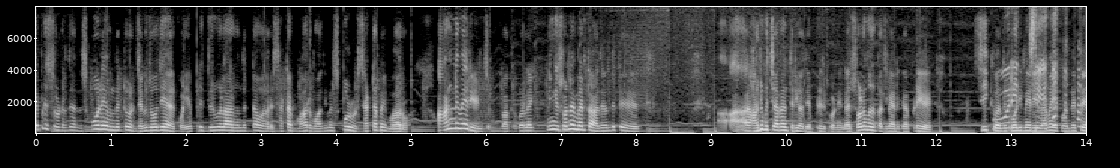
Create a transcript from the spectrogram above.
எப்படி சொல்றது? அந்த ஸ்கூலே வந்துட்டு ஒரு ஜெகஜோதியா இருக்கும். எப்படி திருவிழா வந்துட்டு ஒரு செட்டப் மாறும்? அதே மாதிரி ஸ்கூல் ஒரு செட்டப்பே மாறும். அந்த மாதிரி இருந்துச்சு. பாக்குறப்போ லைக் நீங்க சொன்ன மாதிரி தான் அது வந்துட்டு அனுபவிச்சாதான் தெரியும் அது எப்படி இருக்கும்னு. நான் சொல்லும் போது பாத்தீங்கன்னா எனக்கு அப்படியே சீக்கு வந்து கோழி மாரி. இல்லாம இப்ப வந்துட்டு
